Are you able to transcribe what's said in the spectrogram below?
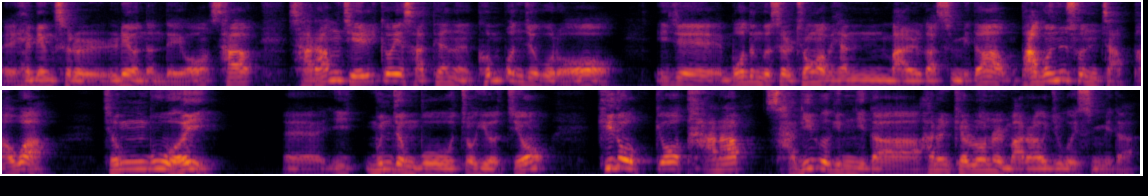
해명서를 내었는데요. 사, 사랑제일교회 사태는 근본적으로 이제 모든 것을 종합한 말 같습니다. 박원순 좌파와 정부의 에, 이 문정부 쪽이었죠. 기독교 탄압 사기극입니다 하는 결론을 말해주고 있습니다.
